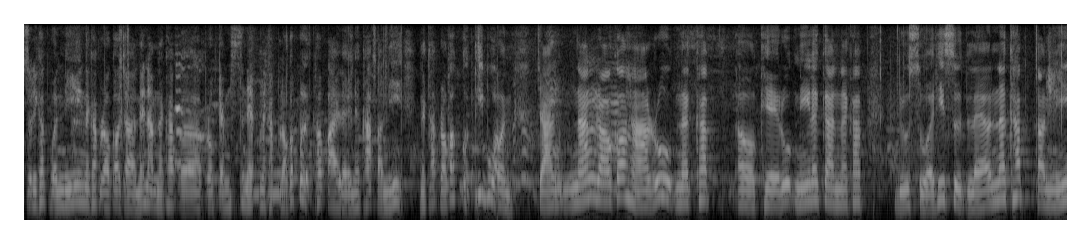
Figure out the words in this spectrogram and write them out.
สวัสดีครับวันนี้นะครับเราก็จะแนะนำนะครับโปรแกรม Snap นะครับเราก็เปิดเข้าไปเลยนะครับ ตอนนี้นะครับเราก็กดที่บน จากนั้นเราก็หารูปนะครับโอเครูปนี้แล้วกันนะครับ ดูสวยที่สุดแล้วนะครับ ตอนนี้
